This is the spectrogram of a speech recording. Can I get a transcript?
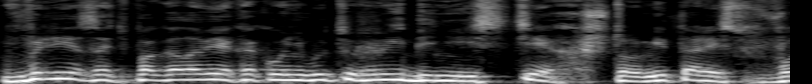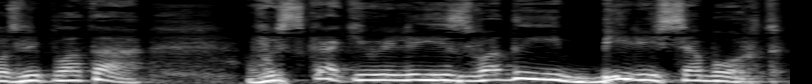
врезать по голове какой-нибудь рыбине из тех, что метались возле плота, выскакивали из воды и бились о борт.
